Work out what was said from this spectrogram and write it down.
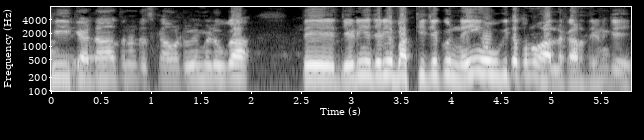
ਠੀਕ ਹੈ ਤਾਂ ਤੁਹਾਨੂੰ ਡਿਸਕਾਊਂਟ ਵੀ ਮਿਲੂਗਾ। ਤੇ ਜਿਹੜੀਆਂ ਜਿਹੜੀਆਂ ਬਾਕੀ ਜੇ ਕੋਈ ਨਹੀਂ ਹੋਊਗੀ ਤਾਂ ਤੁਹਾਨੂੰ ਹੱਲ ਕਰ ਦੇਣਗੇ।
